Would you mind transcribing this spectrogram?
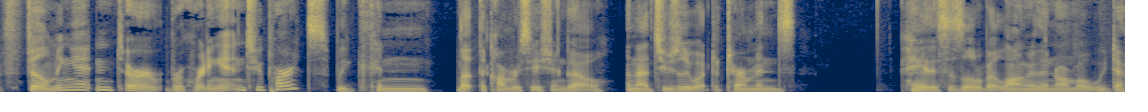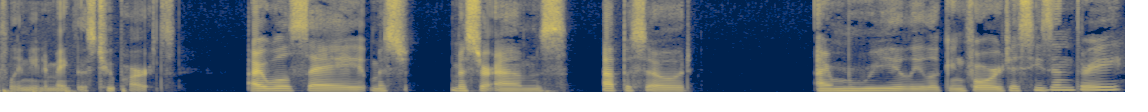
filming it in, or recording it in two parts. We can let the conversation go, and that's usually what determines. Hey, this is a little bit longer than normal. We definitely need to make this two parts. I will say, Mr. Mr. M's episode. I'm really looking forward to season three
